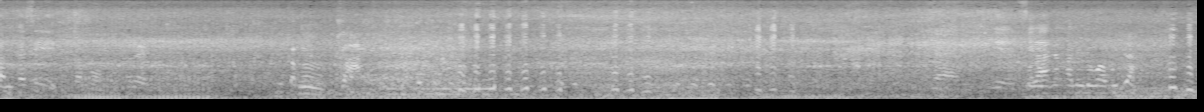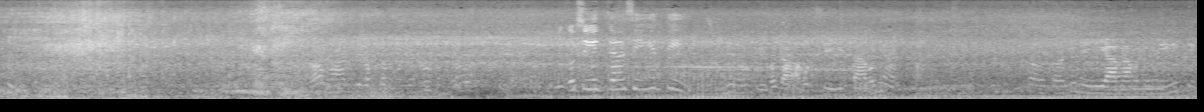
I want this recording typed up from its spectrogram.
Yan, kasi Hmm. yan. Yes. Wala na kaluluwa mo dyan. Oh, mahal pinaktan mo. Ikaw singit ka ng singit eh. Yun, oh. Di ba, ako, singit na ako niya. Ito, ito, nahihiya nga ako ng singit, eh.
